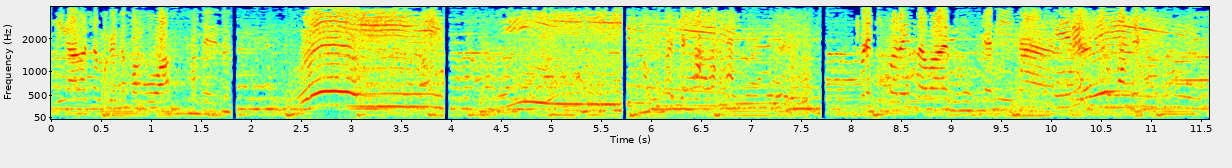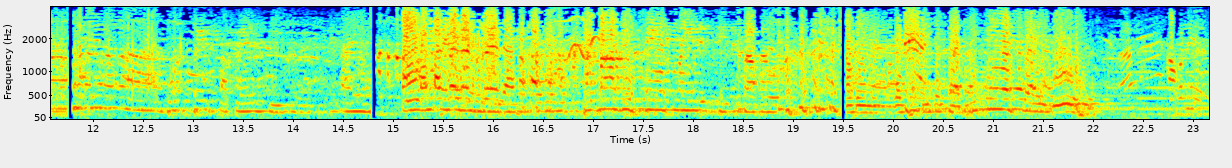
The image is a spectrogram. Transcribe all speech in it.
Hindi nga lang siya maganda pang kuha kasi Fresh pa rin naman kanina. Tama pa sa nagwela. Pag mga business minded din, nagpapautang. Ganyan dito sa business ID. Ako na yun.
